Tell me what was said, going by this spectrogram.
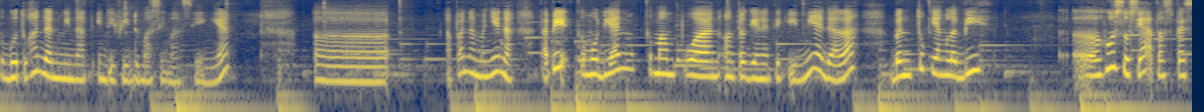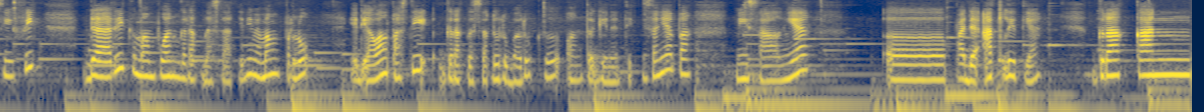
kebutuhan dan minat individu masing-masing ya. E, apa namanya? Nah, tapi kemudian kemampuan ontogenetik ini adalah bentuk yang lebih uh, khusus ya atau spesifik dari kemampuan gerak dasar. Jadi memang perlu ya di awal pasti gerak dasar dulu baru ke ontogenetik. Misalnya apa? Misalnya uh, pada atlet ya. Gerakan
